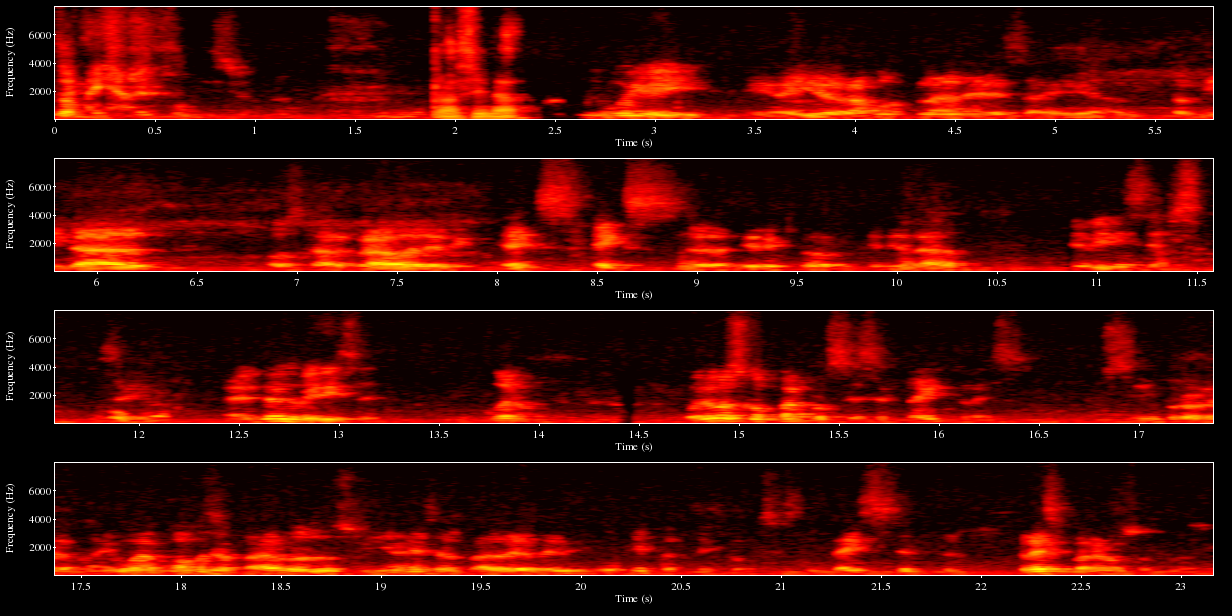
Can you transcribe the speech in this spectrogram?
Dos millones. Casi nada. Voy ahí, eh, ahí Ramón Planes, ahí Alta Vidal, Oscar Grau, el ex, ex eh, director general, me dice, sí. entonces me dice, bueno, podemos comprar por 63, sin problema, igual vamos a pagar los 2 millones al padre de Rodrigo, ok, perfecto, 63 para nosotros.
